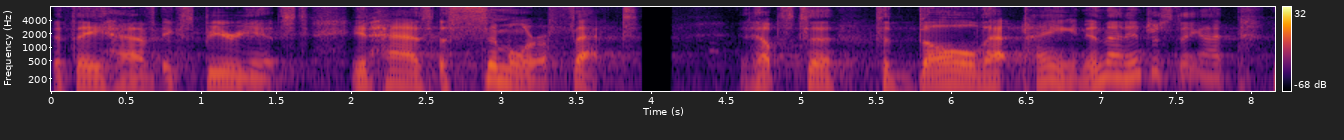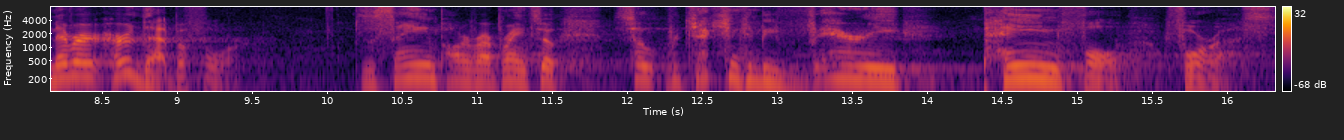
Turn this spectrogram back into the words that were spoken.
that they have experienced, it has a similar effect. It helps to, to dull that pain. Isn't that interesting? I never heard that before. It's the same part of our brain. So, so rejection can be very painful for us.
